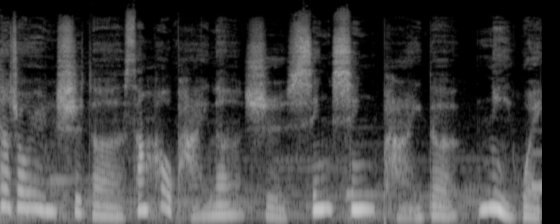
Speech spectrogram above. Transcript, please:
下周运势的三号牌呢，是星星牌的逆位。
